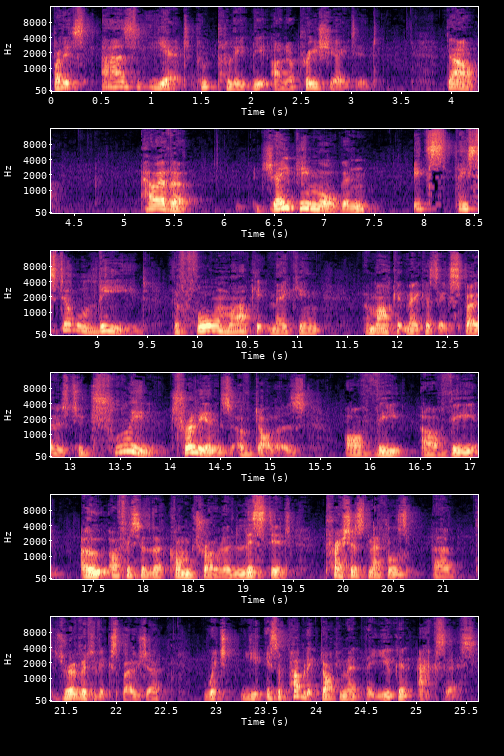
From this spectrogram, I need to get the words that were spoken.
but it's as yet completely unappreciated. Now, however, JP Morgan it's they still lead the four market making market makers exposed to trillion, trillions of dollars of the of the Office of the Comptroller listed precious metals uh, derivative exposure, which is a public document that you can access.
